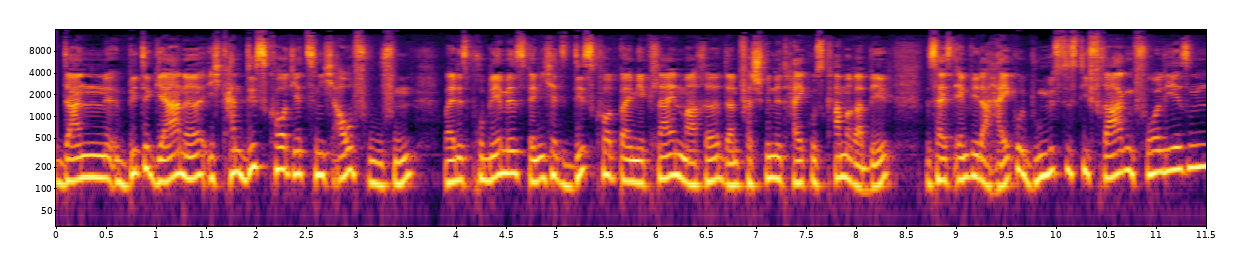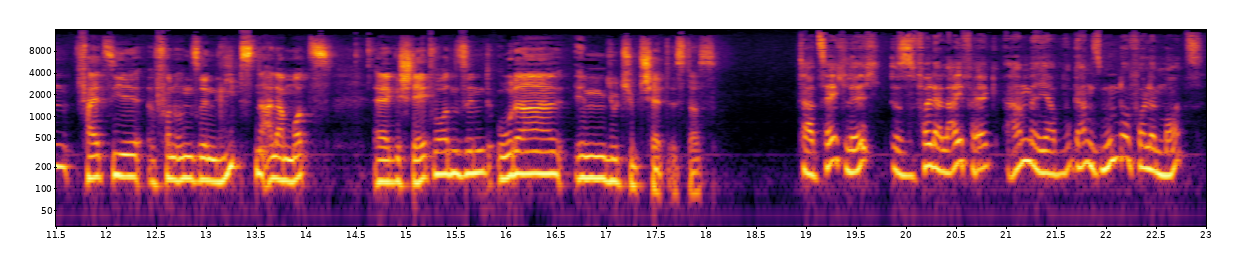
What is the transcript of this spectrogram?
dann bitte gerne. Ich kann Discord jetzt nicht aufrufen, weil das Problem ist, wenn ich jetzt Discord bei mir klein mache, dann verschwindet Heikos Kamerabild. Das heißt, entweder Heiko, du müsstest die Fragen vorlesen, falls sie von unseren liebsten aller Mods äh, gestellt worden sind oder im YouTube-Chat ist das? Tatsächlich, das ist voll der Lifehack, haben wir ja ganz wundervolle Mods.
